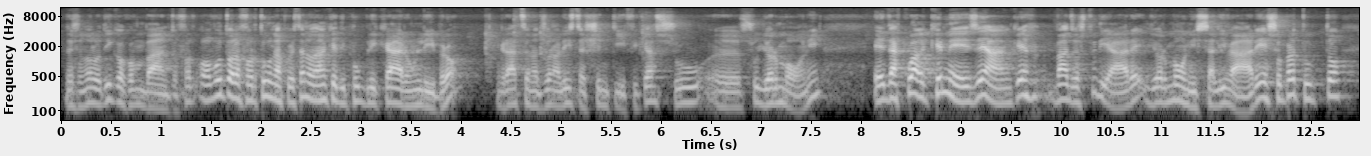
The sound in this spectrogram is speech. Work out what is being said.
adesso non lo dico con vanto, ho avuto la fortuna quest'anno anche di pubblicare un libro, grazie a una giornalista scientifica, su, eh, sugli ormoni, e da qualche mese anche vado a studiare gli ormoni salivari e soprattutto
